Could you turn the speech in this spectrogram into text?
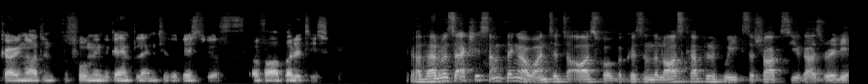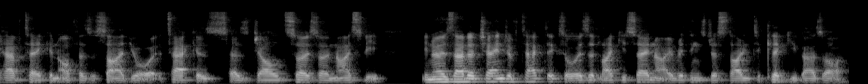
going out and performing the game plan to the best of, of our abilities. Yeah, that was actually something I wanted to ask for because in the last couple of weeks, the Sharks, you guys really have taken off as a side. Your attack has has gelled so so nicely you know, is that a change of tactics or is it like you say now, everything's just starting to click? You guys are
